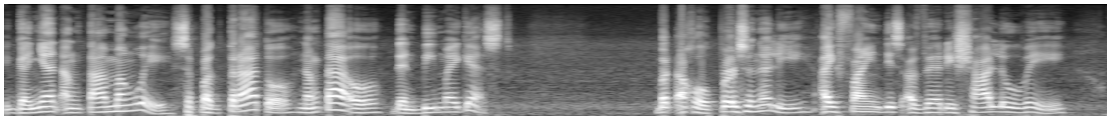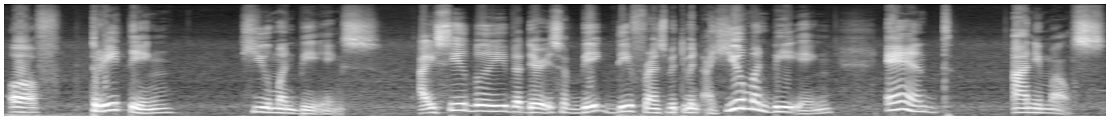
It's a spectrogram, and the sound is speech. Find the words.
ganyan ang tamang way sa pagtrato ng tao, then be my guest. But ako, personally, I find this a very shallow way of treating human beings. I still believe that there is a big difference between a human being and animals.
